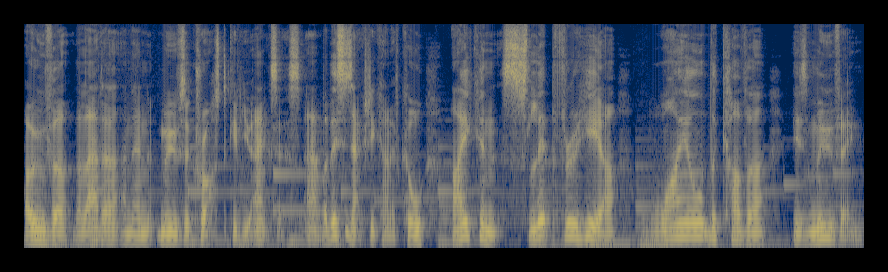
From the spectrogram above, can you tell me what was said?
over the ladder and then moves across to give you access. Ah, but this is actually kind of cool. I can slip through here while the cover is moving.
